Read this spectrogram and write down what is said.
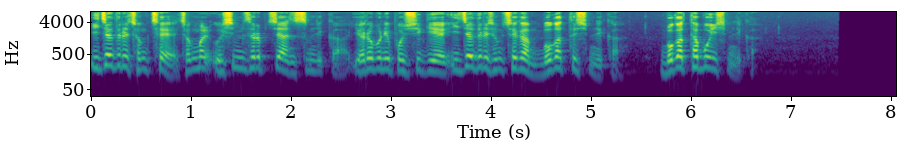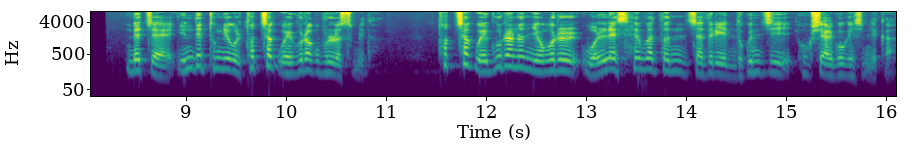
이 자들의 정체 정말 의심스럽지 않습니까? 여러분이 보시기에 이 자들의 정체가 뭐 같으십니까? 뭐 같아 보이십니까? 넷째 윤 대통령을 토착 왜구라고 불렀습니다. 토착 왜구라는 용어를 원래 사용하던 자들이 누군지 혹시 알고 계십니까?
